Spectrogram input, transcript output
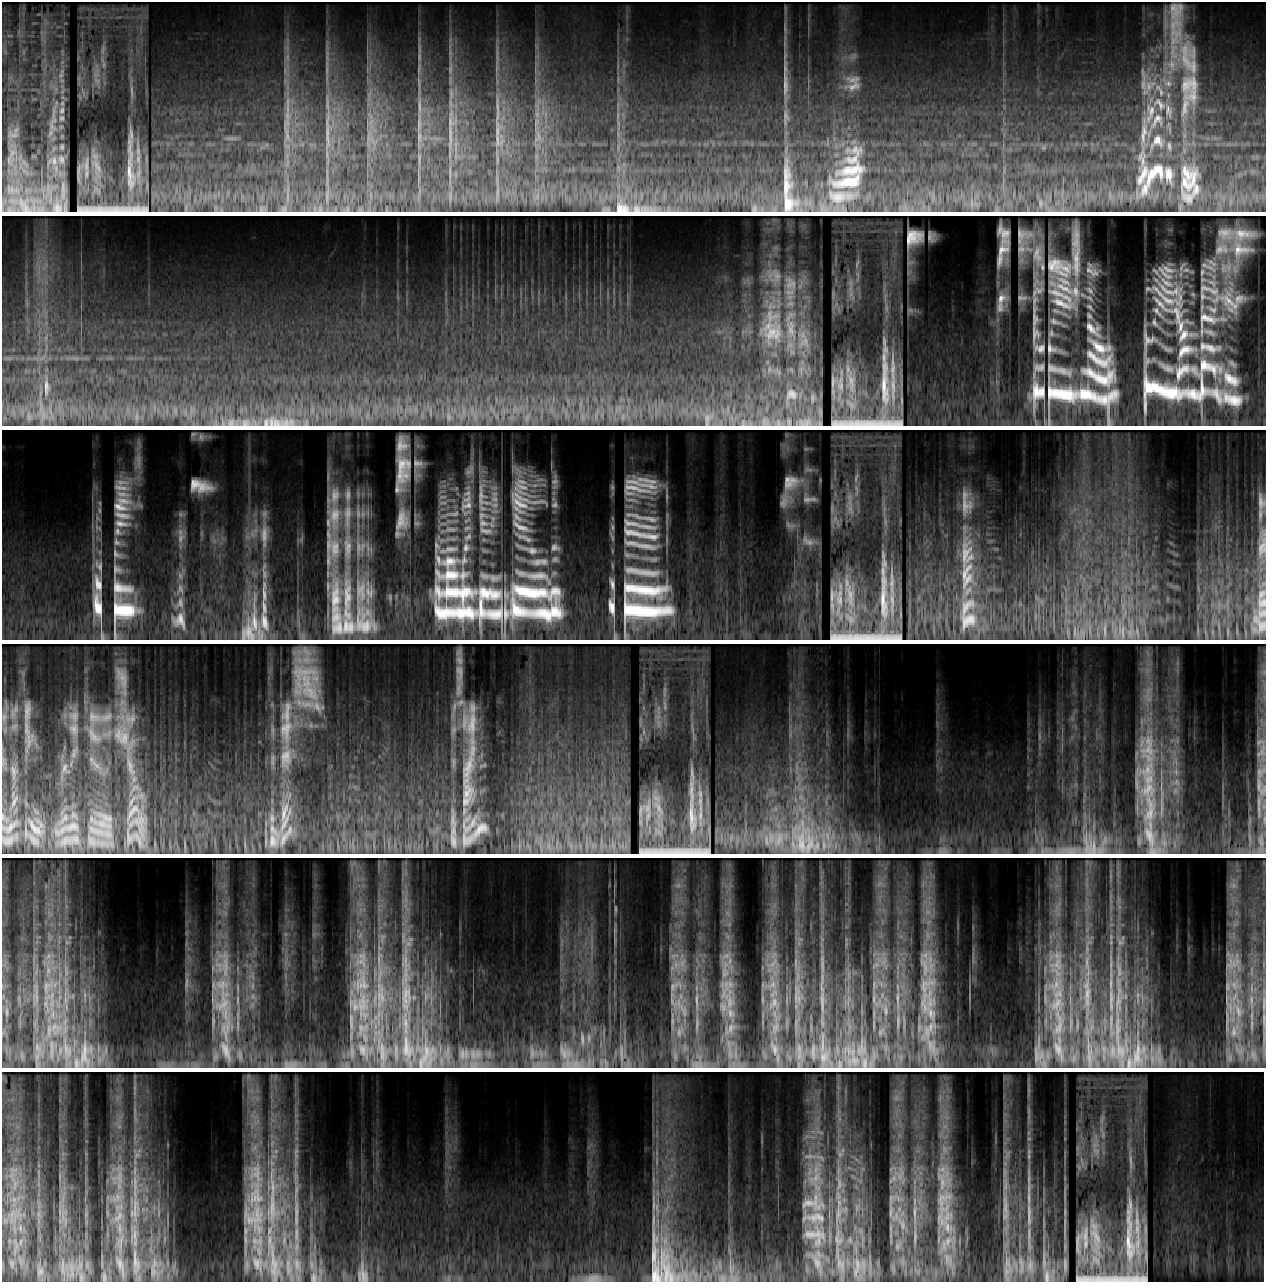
Whoa. What did I just see? Please, no. Please, I'm begging. Please. I'm always getting killed. Huh? There's nothing really to show. Is it this? The sign? Thank you.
